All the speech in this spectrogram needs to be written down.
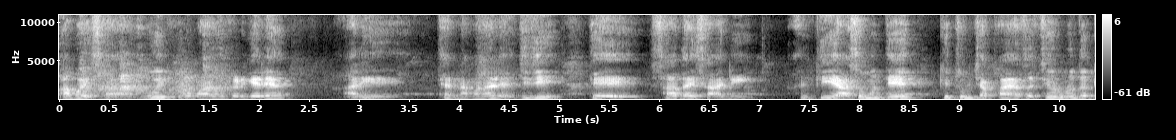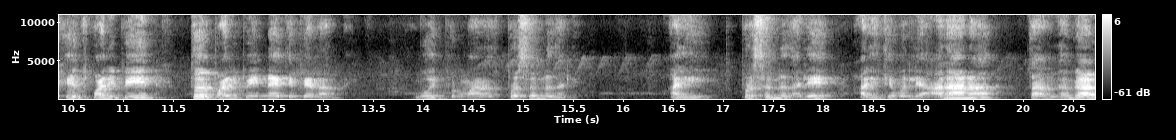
आबाईसा गोविंदपूर महाराजाकडे गेल्या आणि त्यांना म्हणाल्या जिजी ते साधायसा आली आणि ती असं म्हणते की तुमच्या पायाचं चरणोदक हेच पाणी पिईन तर पाणी पिईन नाही ते पिणार नाही. गोविंदपूर महाराज प्रसन्न झाले. आणि प्रसन्न झाले आणि ते म्हणले आणा आणा. तर घंगाळ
